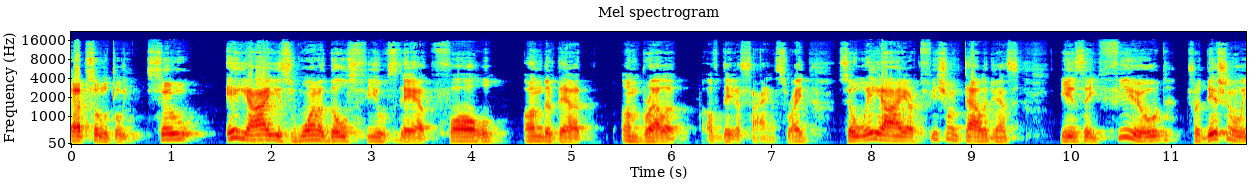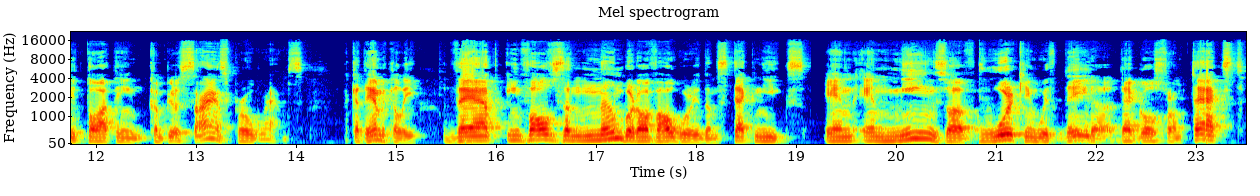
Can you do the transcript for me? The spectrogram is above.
Absolutely. So AI is one of those fields that fall under that umbrella of data science, right? So AI, artificial intelligence, is a field traditionally taught in computer science programs academically that involves a number of algorithms, techniques, and, and means of working with data that goes from text,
